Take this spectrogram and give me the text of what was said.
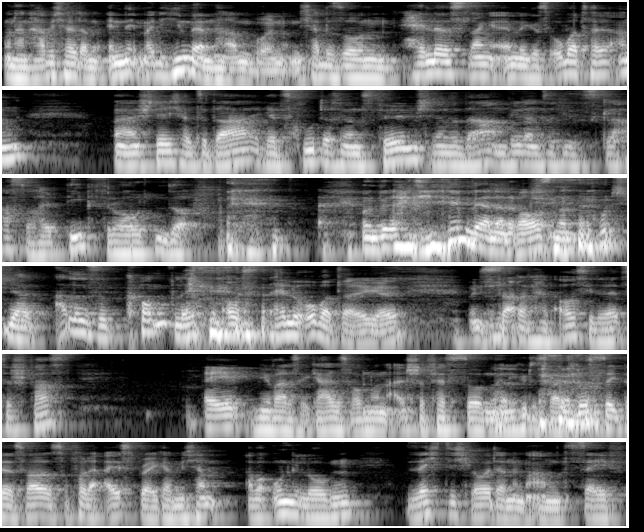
Und dann habe ich halt am Ende immer die Himbeeren haben wollen. Und ich hatte so ein helles, langärmeliges Oberteil an und dann stehe ich halt so da, jetzt gut, dass wir uns filmen, stehe dann so da und will dann so dieses Glas so halt Deep Throat und so. und will halt die Himbeeren dann raus und dann rutscht mir halt alles so komplett aufs helle Oberteil, gell. Und ich sah dann halt aus wie der letzte Spaß. ey, mir war das egal, das war auch nur ein Altstadtfest so, meine Güte, das war halt lustig, das war so voll der Icebreaker. Mich haben aber ungelogen 60 Leute an einem Abend safe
